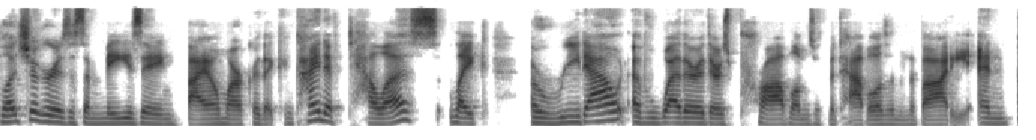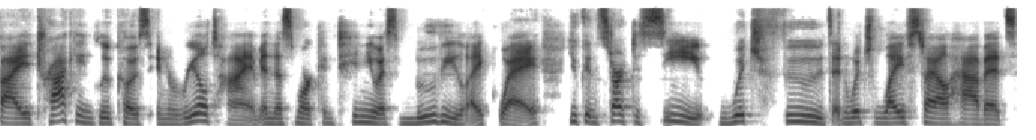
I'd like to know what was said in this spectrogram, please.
blood sugar is this amazing biomarker that can kind of tell us like a readout of whether there's problems with metabolism in the body. And by tracking glucose in real time in this more continuous movie like way, you can start to see which foods and which lifestyle habits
